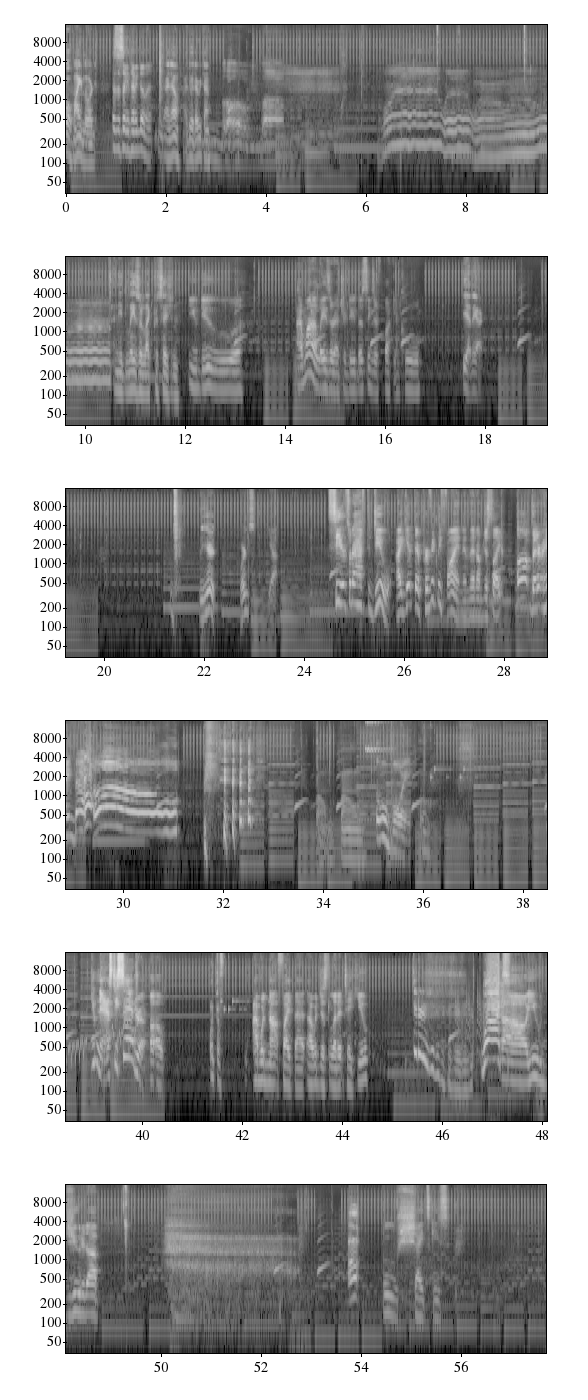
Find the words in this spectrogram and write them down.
Oh my lord. That's the second time you've done that. I know. I do it every time. Boom, boom. I need laser-like precision. You do. I want a laser etcher, dude. Those things are fucking cool. Yeah, they are. you hear it? Words? Yeah. See, that's what I have to do. I get there perfectly fine, and then I'm just like, oh, better hang back. Oh! Boom, boom. Oh boy. You nasty Sandra! Uh oh. What the? F- I would not fight that. I would just let it take you. what? Oh, you jewed it up. Ooh, shiteskis.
